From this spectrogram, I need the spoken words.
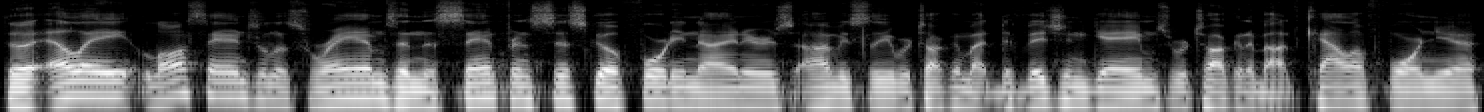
The LA Los Angeles Rams and the San Francisco 49ers. Obviously, we're talking about division games. We're talking about California.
